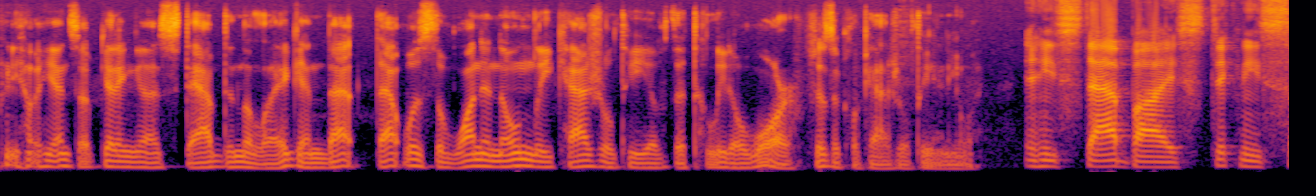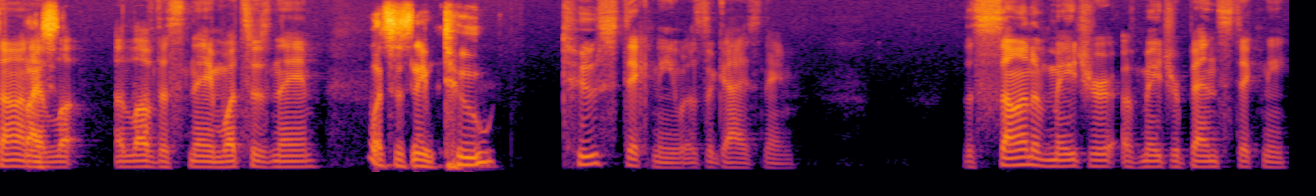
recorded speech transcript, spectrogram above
you know, he ends up getting uh, stabbed in the leg, and that that was the one and only casualty of the Toledo War, physical casualty anyway. And he's stabbed by Stickney's son. By I, lo- I love this name. What's his name? What's his name? Two. Two Stickney was the guy's name. The son of Major of Major Ben Stickney,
